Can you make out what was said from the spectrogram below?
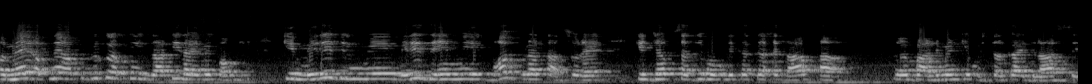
और मैं अपने आप को बिल्कुल अपनी ज़ाती राय में कहूँगी कि मेरे दिल में, मेरे जहन में एक बहुत बुरा तासर है कि जब सदर ममलिकत का खिताब था पार्लियामेंट के मुश्तर इजलास से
